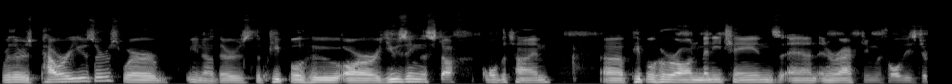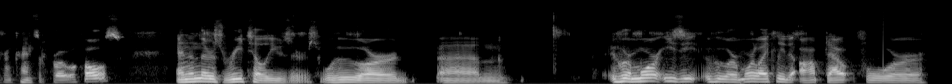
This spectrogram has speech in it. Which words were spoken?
where there's power users, where you know there's the people who are using the stuff all the time, uh, people who are on many chains and interacting with all these different kinds of protocols, and then there's retail users who are um, who are more easy, who are more likely to opt out for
